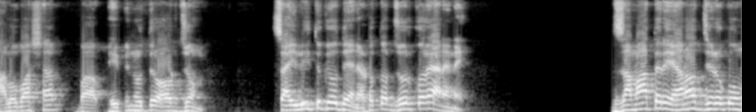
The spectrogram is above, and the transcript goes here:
ভালোবাসার বা ভিপিনুরদের অর্জন। চাইলেই তো কেউ দেয় না, ওটা তো জোর করে আনে নাই। জামাতের এনাত যেরকম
